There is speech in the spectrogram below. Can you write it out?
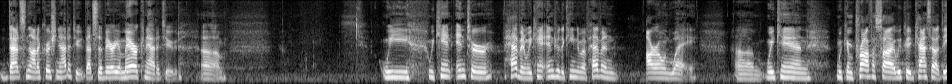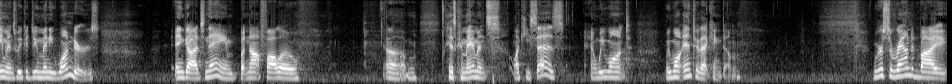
That's not a Christian attitude. That's the very American attitude. Um, we, we can't enter heaven, we can't enter the kingdom of heaven our own way. Um, we, can, we can prophesy, we could cast out demons, we could do many wonders in God's name, but not follow um, his commandments like he says, and we want we won't enter that kingdom. We're surrounded by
